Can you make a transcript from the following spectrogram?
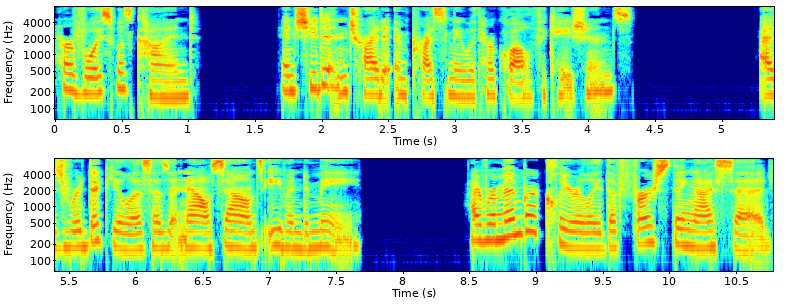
Her voice was kind, and she didn't try to impress me with her qualifications. As ridiculous as it now sounds even to me, I remember clearly the first thing I said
